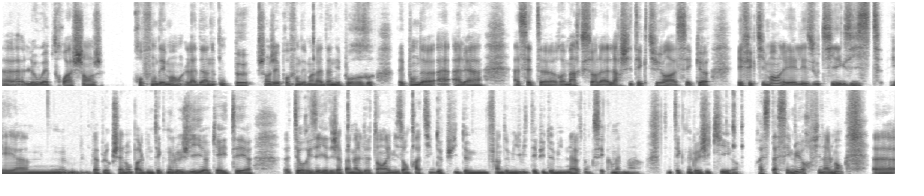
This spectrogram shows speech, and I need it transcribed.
euh, le Web 3 change profondément la donne ou peut changer profondément la donne. Et pour répondre à, la, à cette euh, remarque sur l'architecture, c'est que effectivement les, les, outils existent et euh, la blockchain, on parle d'une technologie euh, qui a été théorisée il y a déjà pas mal de temps et mise en pratique depuis de, fin 2008 début 2009. Donc c'est quand même une technologie qui reste assez mûre finalement. Euh,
